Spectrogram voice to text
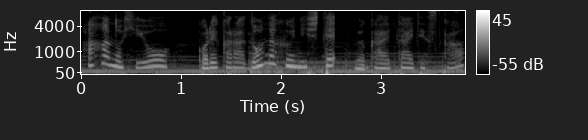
母の日をこれからどんな風にして迎えたいですか？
